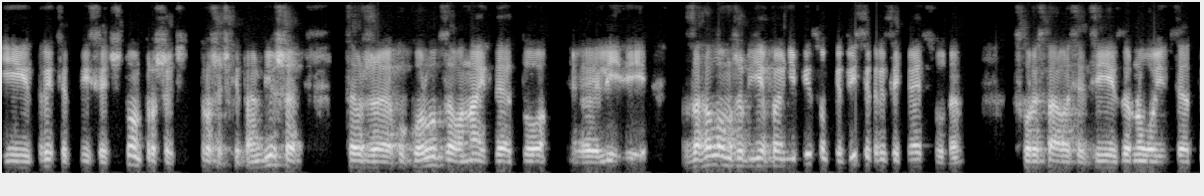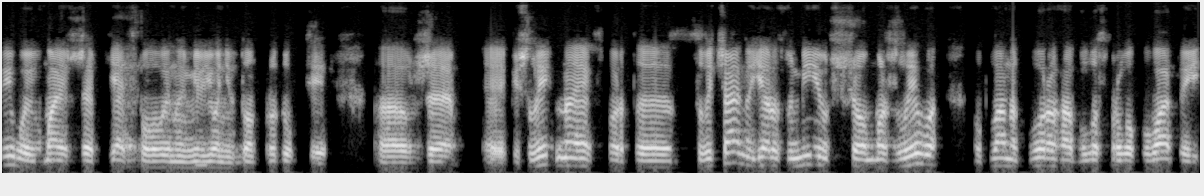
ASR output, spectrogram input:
і 30 тисяч тонн, трошечки, трошечки там більше. Це вже кукурудза, вона йде до Лівії. Загалом вже є певні підсумки. 235 суден скористалися цією зерновою ініціативою. Майже 5,5 мільйонів тонн продукції е, вже е, пішли на експорт. Е, Звичайно, я розумію, що можливо у планах ворога було спровокувати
